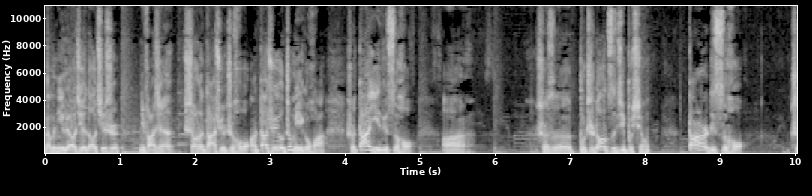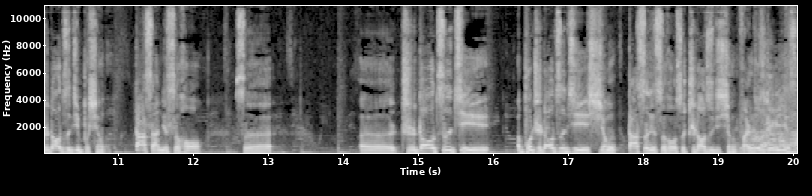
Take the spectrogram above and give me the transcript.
那么你了解到，其实你发现上了大学之后啊，大学有这么一个话，说大一的时候啊，说是不知道自己不行；大二的时候知道自己不行；大三的时候是呃知道自己呃不知道自己行；大四的时候是知道自己行，反正就是这个意思。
